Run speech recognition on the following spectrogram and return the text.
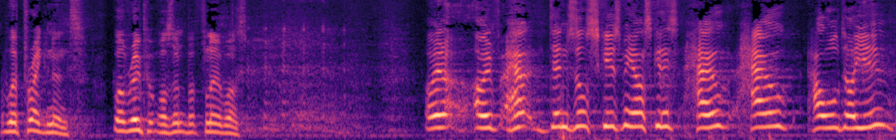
were pregnant. Well, Rupert wasn't, but Fleur was. I mean, I mean how, Denzel, excuse me asking this, how, how, how old are you?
